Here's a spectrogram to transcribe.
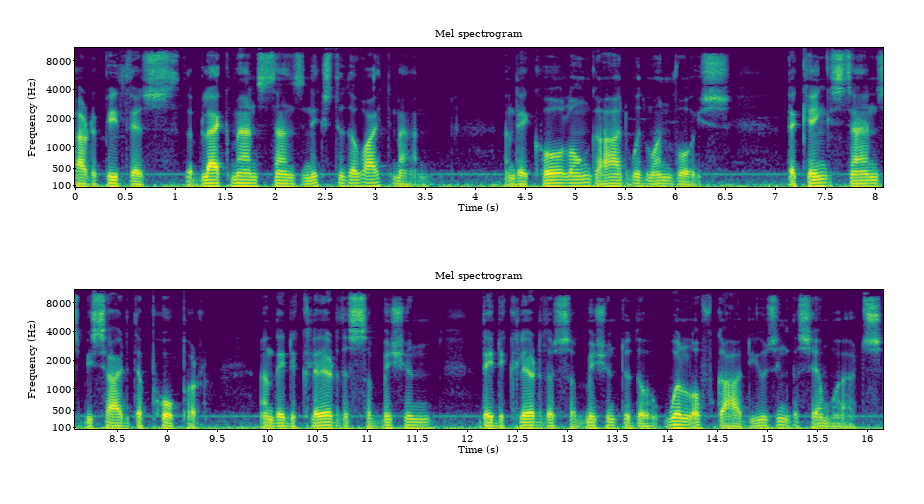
I repeat this the black man stands next to the white man, and they call on God with one voice. The king stands beside the pauper, and they declare the submission they declare their submission to the will of God using the same words.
